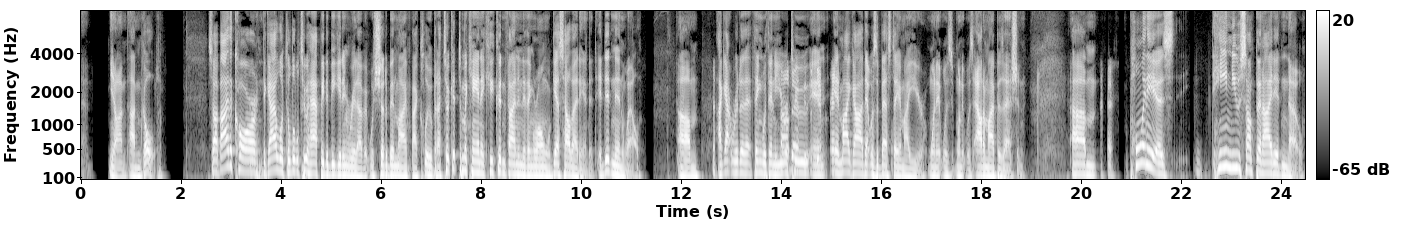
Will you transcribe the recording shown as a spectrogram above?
uh, you know, I'm, I'm gold. So I buy the car. The guy looked a little too happy to be getting rid of it, which should have been my, my clue. But I took it to mechanic. He couldn't find anything wrong. Well, guess how that ended? It didn't end well. Um, I got rid of that thing within a year or two, and and my God, that was the best day of my year when it was when it was out of my possession. Um, point is, he knew something I didn't know.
